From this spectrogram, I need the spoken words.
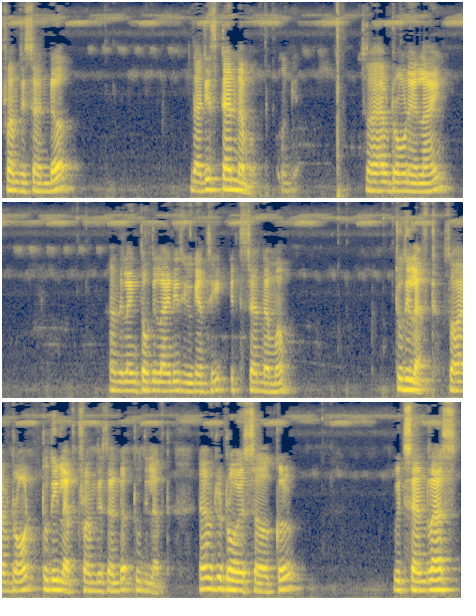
from the center. That is 10 mm. Okay. So I have drawn a line. And the length of the line is you can see it's 10 mm to the left. So I have drawn to the left from the center to the left. Now I have to draw a circle with center as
